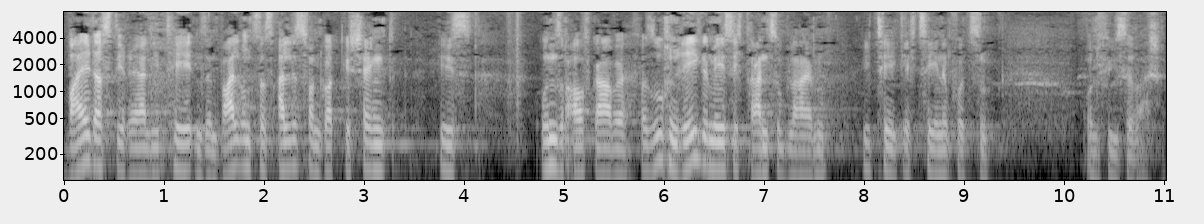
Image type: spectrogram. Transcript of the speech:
weil das die Realitäten sind, weil uns das alles von Gott geschenkt ist, unsere Aufgabe, versuchen regelmäßig dran zu bleiben, wie täglich Zähne putzen und Füße waschen.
